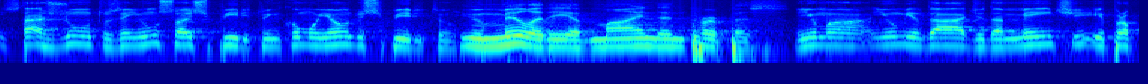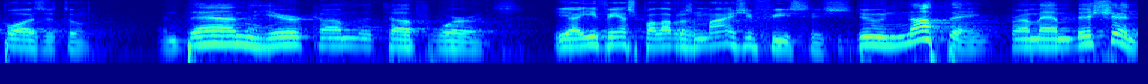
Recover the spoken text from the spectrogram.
estar juntos em um só espírito, em comunhão do espírito, humility of mind and purpose. em uma em humildade da mente e propósito. And then here come the tough words. E aí vem as palavras mais difíceis. Do nothing from ambition,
